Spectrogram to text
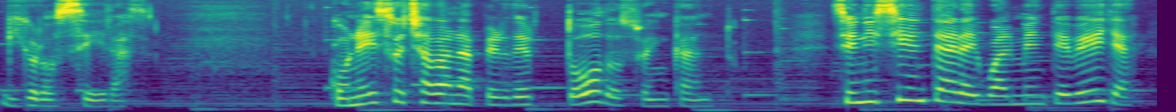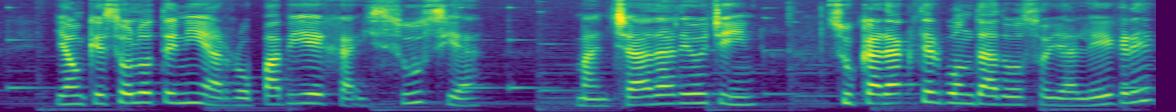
y groseras. Con eso echaban a perder todo su encanto. Cenicienta era igualmente bella, y aunque solo tenía ropa vieja y sucia, manchada de hollín, su carácter bondadoso y alegre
